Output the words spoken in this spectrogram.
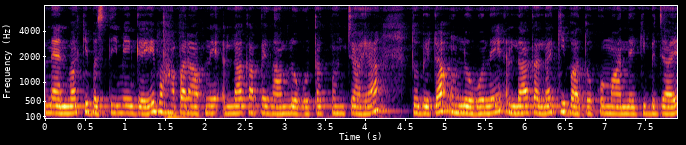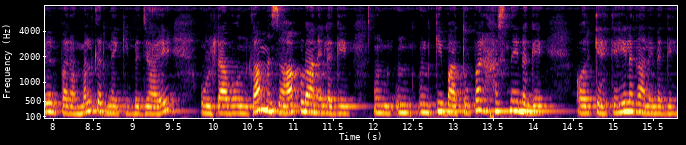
नैनवा की बस्ती में गए वहाँ पर आपने अल्लाह का पैगाम लोगों तक पहुँचाया तो बेटा उन लोगों ने अल्लाह ताला की बातों को मानने की बजाय उन पर अमल करने की बजाय उल्टा वो उनका मज़ाक उड़ाने लगे उन, उन उनकी बातों पर हंसने लगे और कह कहे लगाने लगे।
